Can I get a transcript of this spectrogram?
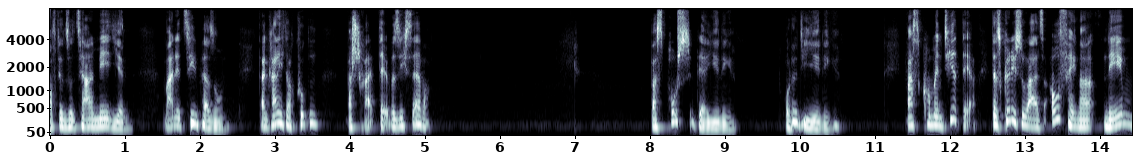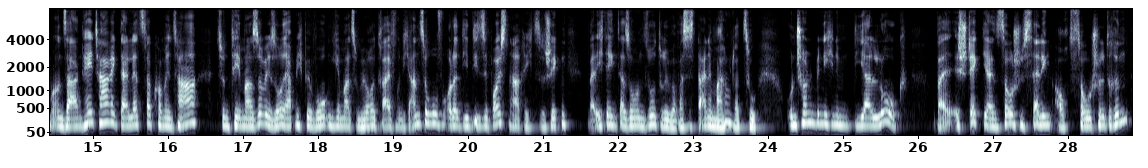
auf den sozialen Medien, meine Zielperson, dann kann ich doch gucken, was schreibt der über sich selber? Was postet derjenige oder diejenige? Was kommentiert der? Das könnte ich sogar als Aufhänger nehmen und sagen, hey Tarek, dein letzter Kommentar zum Thema sowieso, der hat mich bewogen, hier mal zum Hörer greifen und dich anzurufen oder dir diese Voice-Nachricht zu schicken, weil ich denke da so und so drüber. Was ist deine Meinung dazu? Und schon bin ich in einem Dialog, weil es steckt ja in Social Selling auch Social drin.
